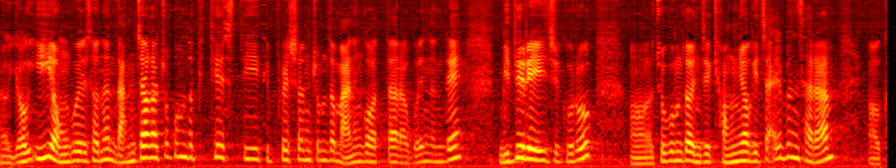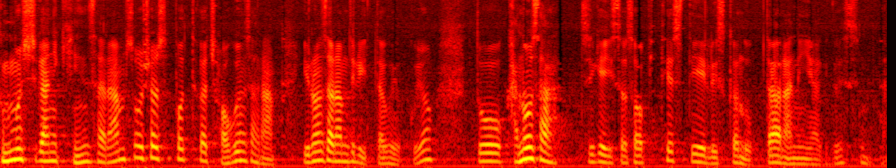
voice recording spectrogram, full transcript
어, 여- 이 연구에서는 남자가 조금 더 PTSD, depression 좀 더 많은 것 같다라고 했는데 middle age group, 어, 조금 더 이제 경력이 짧은 사람, 어, 근무 시간이 긴 사람, social support가 적은 사람 이런 사람들이 있다고 했고요. 또 간호사직에 있어서 PTSD의 risk가 높다라는 이야기도 했습니다.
